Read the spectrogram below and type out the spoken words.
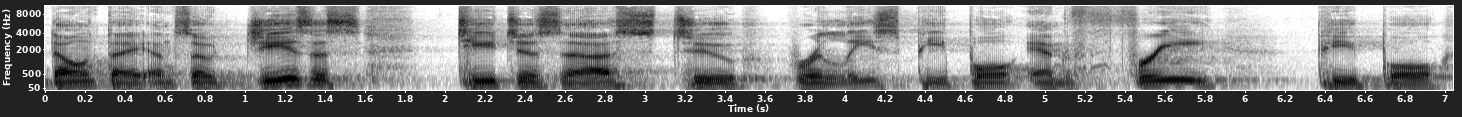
don't they? And so Jesus teaches us to release people and free people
